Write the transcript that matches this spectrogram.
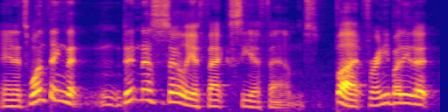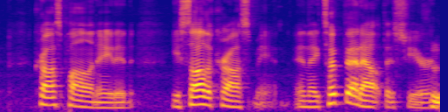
and it's one thing that didn't necessarily affect CFMs, but for anybody that cross pollinated, you saw the crossman, and they took that out this year. Hmm.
